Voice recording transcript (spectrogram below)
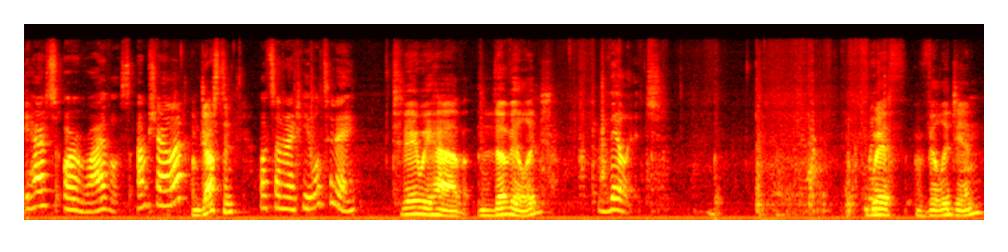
Sweethearts or Rivals. I'm Charlotte. I'm Justin. What's on our table today? Today we have The Village Village with Village Inn,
